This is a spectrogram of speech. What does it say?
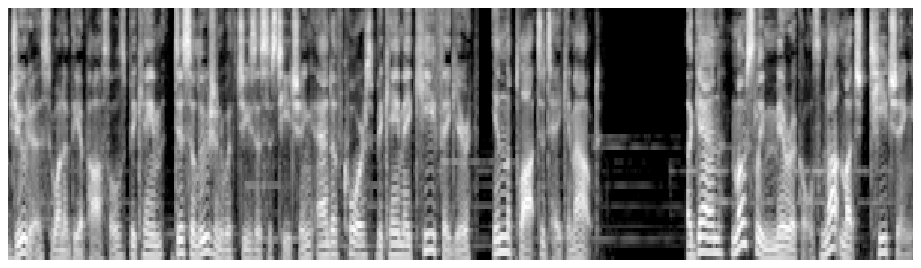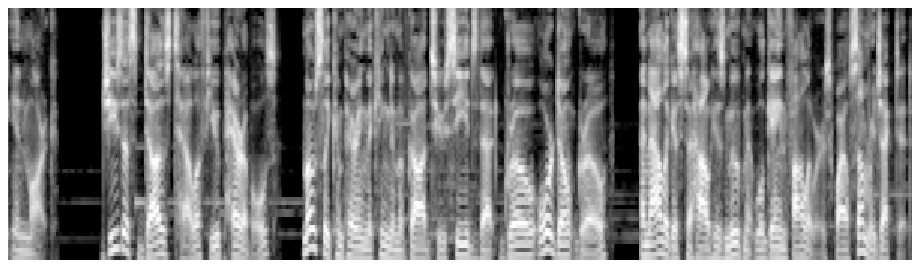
Judas, one of the apostles, became disillusioned with Jesus' teaching and, of course, became a key figure in the plot to take him out. Again, mostly miracles, not much teaching in Mark. Jesus does tell a few parables, mostly comparing the kingdom of God to seeds that grow or don't grow, analogous to how his movement will gain followers, while some reject it.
